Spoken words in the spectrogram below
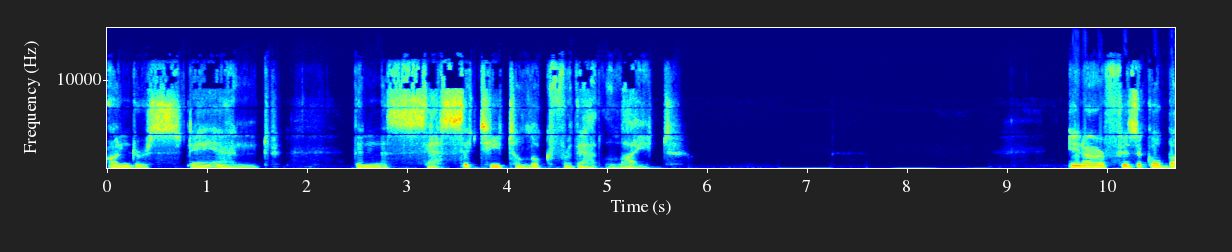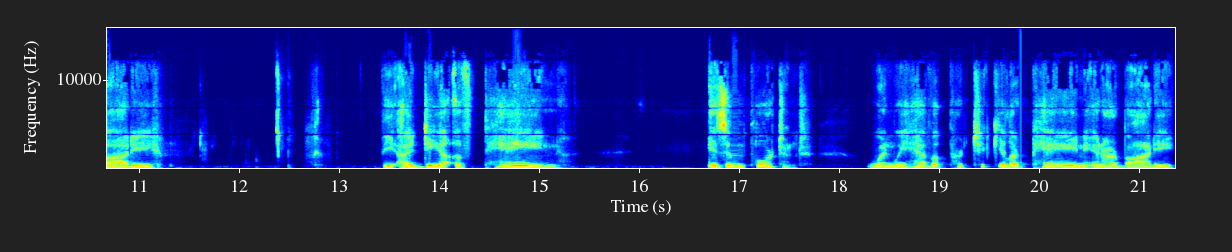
understand the necessity to look for that light. In our physical body, the idea of pain is important when we have a particular pain in our body,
